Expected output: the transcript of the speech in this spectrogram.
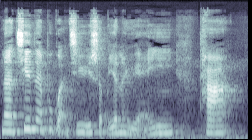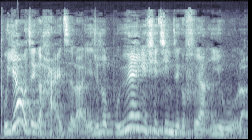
那现在不管基于什么样的原因，他不要这个孩子了，也就是说不愿意去尽这个抚养义务了。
